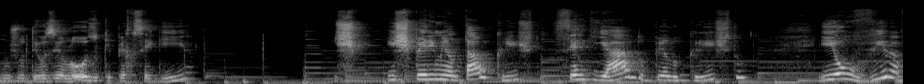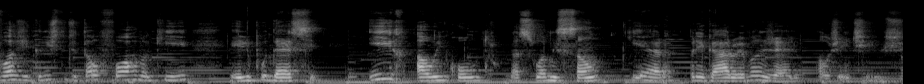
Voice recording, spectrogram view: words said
um judeu zeloso que perseguia, experimentar o Cristo, ser guiado pelo Cristo e ouvir a voz de Cristo de tal forma que ele pudesse ir ao encontro da sua missão, que era pregar o Evangelho aos gentios.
